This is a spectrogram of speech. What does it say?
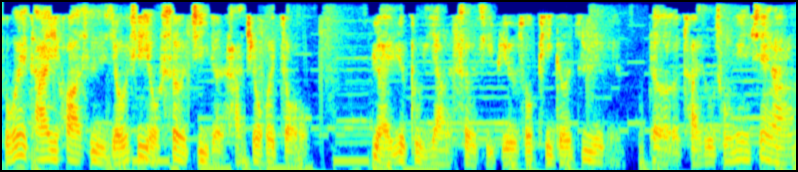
所谓差异化是有一些有设计的，它就会走越来越不一样的设计，比如说皮革质的传输充电线啊，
